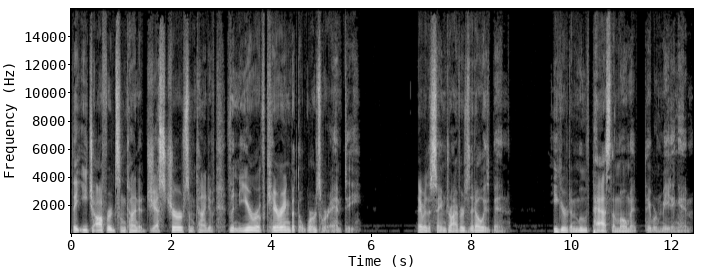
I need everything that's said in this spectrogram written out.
They each offered some kind of gesture, some kind of veneer of caring, but the words were empty. They were the same drivers they'd always been, eager to move past the moment they were meeting him.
